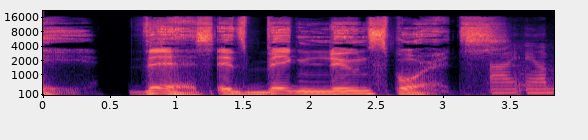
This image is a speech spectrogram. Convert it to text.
This is Big Noon Sports. I am.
